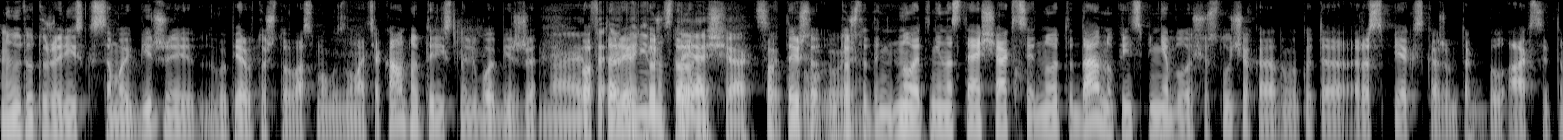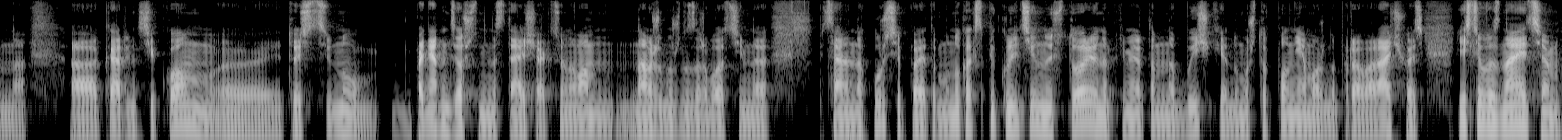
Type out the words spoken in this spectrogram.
Ну и тут уже риск самой биржи. Во-первых, то, что вас могут взломать аккаунт, но это риск на любой бирже. Да, Во-вторых, это, это не то, настоящая что, акция. Во-вторых, что, то, что это, ну, это не настоящая акция, ну это да, но в принципе не было еще случаев, когда там какой-то распек, скажем так, был акции там на uh, currency.com. Uh, то есть, ну, понятное дело, что не настоящая акция, но вам, нам же нужно заработать именно специально на курсе, поэтому, ну, как спекулятивную историю, например, там на бычке, я думаю, что вполне можно проворачивать. Если вы знаете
